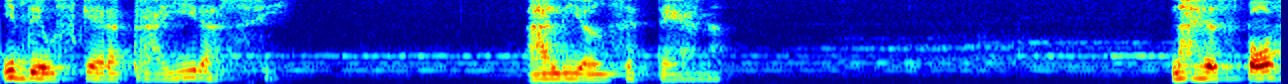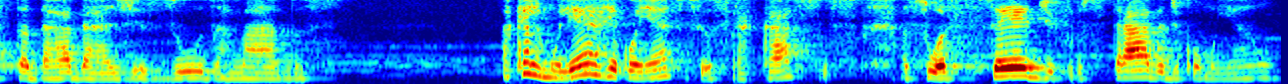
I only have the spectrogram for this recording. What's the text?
E Deus quer atrair a si a aliança eterna. Na resposta dada a Jesus, amados, aquela mulher reconhece os seus fracassos, a sua sede frustrada de comunhão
